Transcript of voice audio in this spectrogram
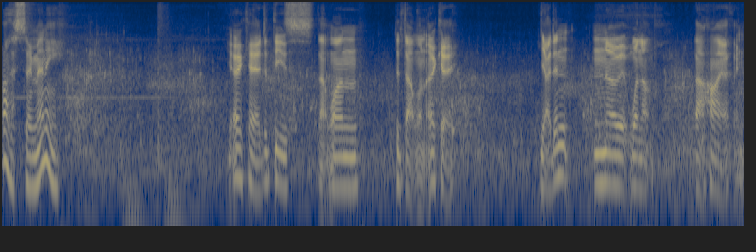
Oh, there's so many. Okay, I did these, that one, did that one. Okay. Yeah, I didn't know it went up that high, I think.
